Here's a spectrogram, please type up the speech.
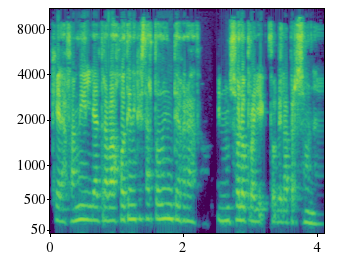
que la familia, el trabajo, tiene que estar todo integrado en un solo proyecto de la persona.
